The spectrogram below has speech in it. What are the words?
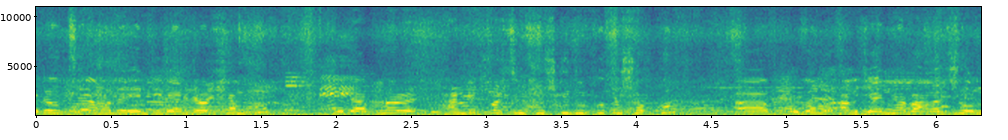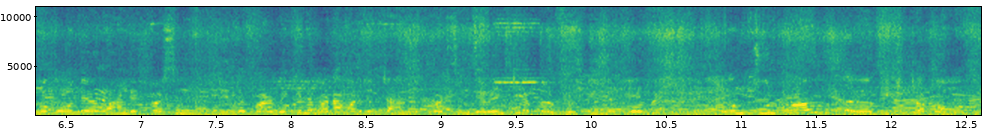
এটা হচ্ছে আমাদের অ্যান্টি ড্যান্ড্রফ শ্যাম্পু এটা আপনার হান্ড্রেড পার্সেন্ট খুশকি দূর করতে সক্ষম এবং আমি জানি না বাংলাদেশে অন্য কোনোটা এরকম হান্ড্রেড পার্সেন্ট দিতে পারবে কিনা বাট আমার যেটা হান্ড্রেড পার্সেন্ট গ্যারেন্টি আপনার খুশকি দূর করবে, এবং চুল পড়াও কিছুটা কম হবে।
